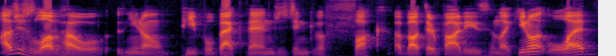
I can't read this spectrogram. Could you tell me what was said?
I just love how you know people back then just didn't give a fuck about their bodies and like you know what lead.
